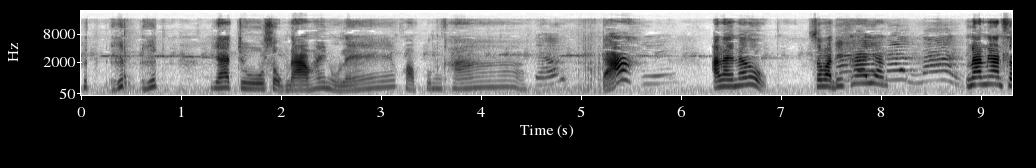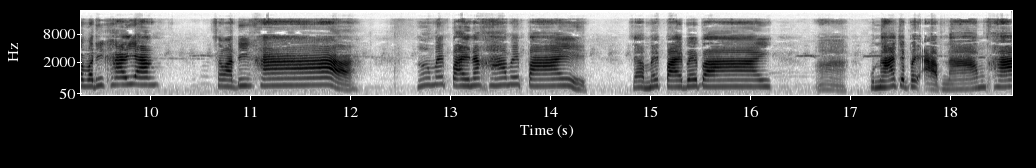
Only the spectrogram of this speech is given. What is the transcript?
ฮึดฮึดฮึดย่าจูส่งดาวให้หนูแล้วขอบคุณค่ะจ้าอะไรนะลูกสวัสดีค่ะยังนั่นงานสวัสดีค่ะยัง สวัสดีค่ะเออไม่ไปนะคะ ไม่ไปจะไม่ไปบายบายอ่า คุณน้าจะไปอาบน้ำค่ะ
